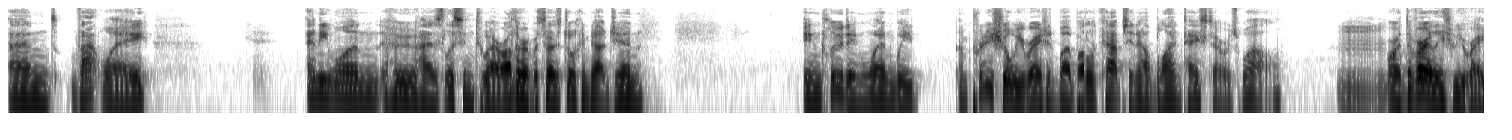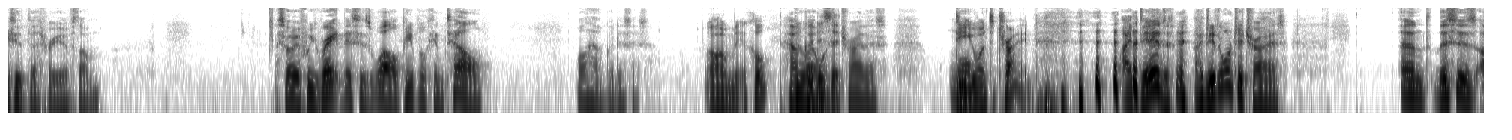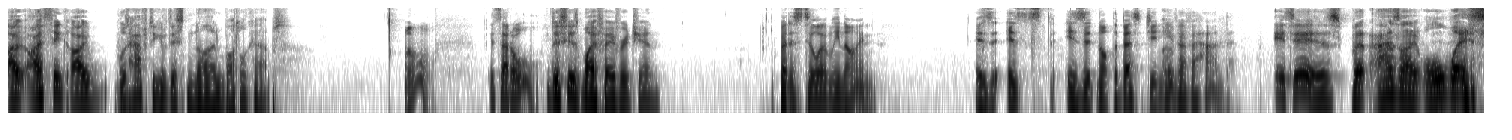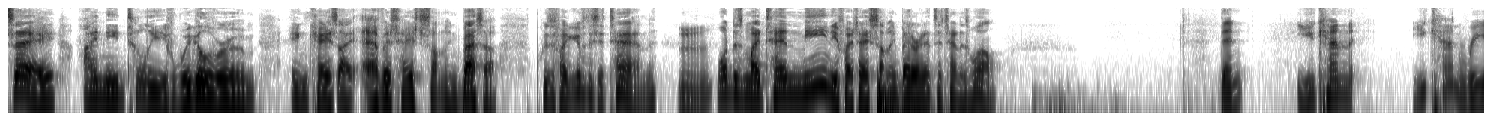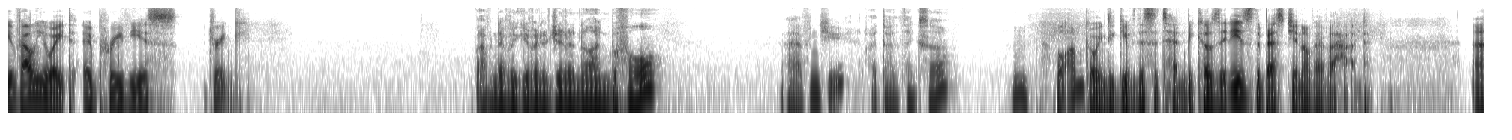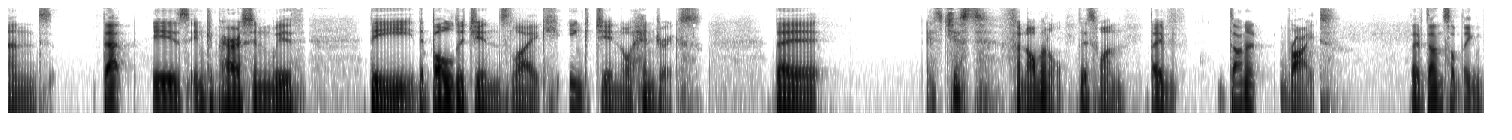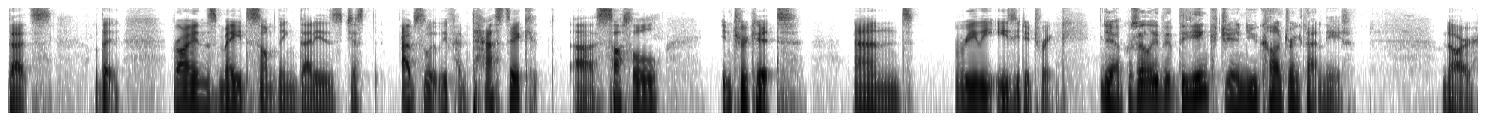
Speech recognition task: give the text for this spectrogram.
And that way, anyone who has listened to our other episodes talking about gin, including when we, I'm pretty sure we rated by bottle caps in our blind taster as well, Mm. or at the very least, we rated the three of them. So if we rate this as well, people can tell. Well, how good is it? Oh, Michael, how Do I good want is to it? try this? Do you want to try it? I did. I did want to try it. And this is, I, I think I would have to give this nine bottle caps. Oh, is that all? This is my favorite gin. But it's still only nine. Is it, is is it not the best gin you've oh. ever had? It is, but as I always say, I need to leave wiggle room in case I ever taste something better. Because if I give this a 10, Mm. what does my 10 mean if I taste something better and it's a 10 as well? Then you can you can reevaluate a previous drink. I've never given a gin a 9 before. Haven't you? I don't think so. Well, I'm going to give this a 10 because it is the best gin I've ever had. And that is in comparison with the the bolder gins like Ink Gin or Hendrick's. They it's just phenomenal this one. They've done it right. They've done something that's they, Ryan's made something that is just absolutely fantastic, uh, subtle, intricate, and really easy to drink. Yeah, because only the, the ink gin, you can't drink that neat. No,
